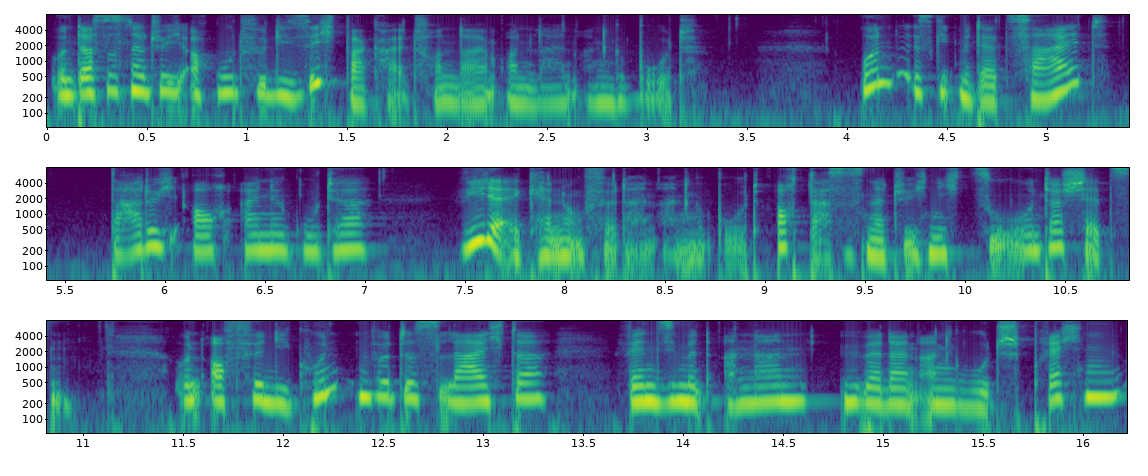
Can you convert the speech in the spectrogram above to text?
Und das ist natürlich auch gut für die Sichtbarkeit von deinem Online-Angebot. Und es gibt mit der Zeit dadurch auch eine gute Wiedererkennung für dein Angebot. Auch das ist natürlich nicht zu unterschätzen. Und auch für die Kunden wird es leichter, wenn sie mit anderen über dein Angebot sprechen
